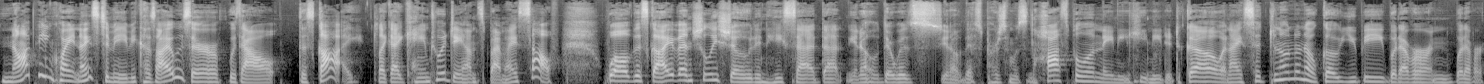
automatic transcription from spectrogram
not being quite nice to me because I was there without this guy. Like I came to a dance by myself. Well, this guy eventually showed and he said that, you know, there was, you know, this person was in the hospital and they need, he needed to go. And I said, no, no, no, go, you be whatever and whatever.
